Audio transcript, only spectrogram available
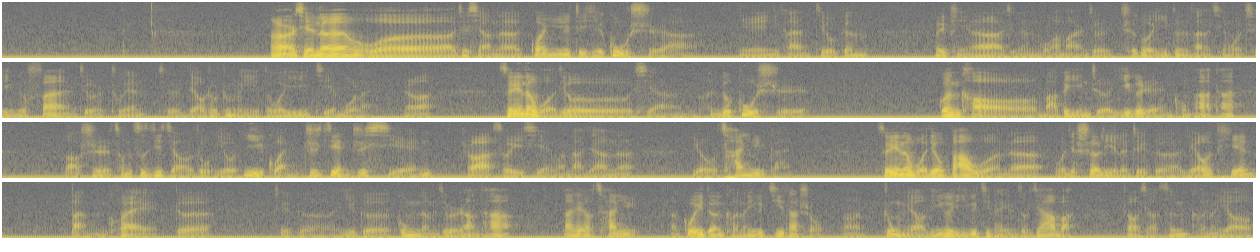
而而且呢，我就想呢，关于这些故事啊，因为你看，就跟。魏平啊，就跟五花马人就是吃过一顿饭的，请我吃一个饭，就是突然就聊出这么一多一节目来，是吧？所以呢，我就想很多故事，光靠马背吟者一个人，恐怕他老是从自己角度有一管之见之嫌，是吧？所以希望大家呢有参与感。所以呢，我就把我呢，我就设立了这个聊天。板块的这个一个功能，就是让他大家要参与啊。过一段可能一个吉他手啊，重要的一个一个吉他演奏家吧，赵小森可能要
